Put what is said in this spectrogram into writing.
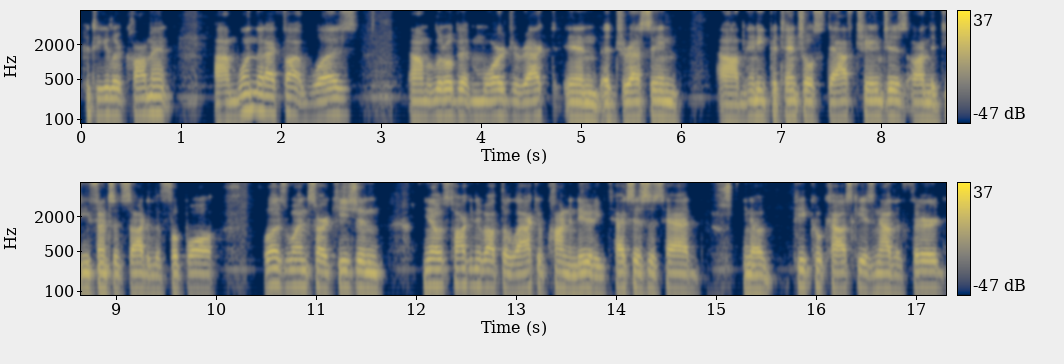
particular comment. Um, one that I thought was um, a little bit more direct in addressing um, any potential staff changes on the defensive side of the football was when Sarkisian, you know, was talking about the lack of continuity. Texas has had, you know, Pete Kwiatkowski is now the third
